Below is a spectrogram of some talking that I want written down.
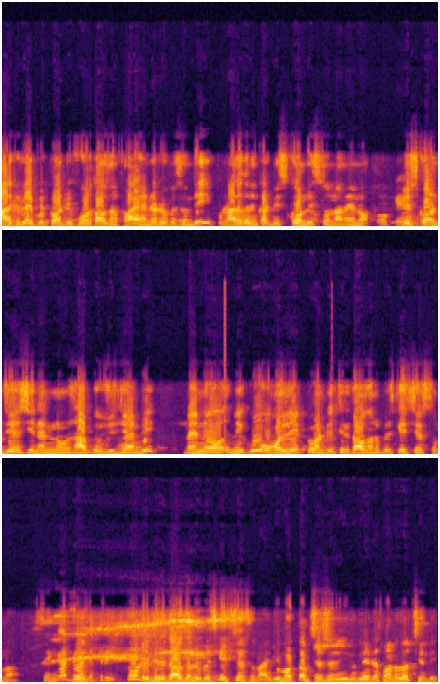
మార్కెట్లో ఇప్పుడు twenty four thousand five hundred rupees ఉంది. ఇప్పుడు నా దగ్గర ఇంకా డిస్కౌంట్ ఇస్తున్నా నేను. డిస్కౌంట్ చేసి నేను షాప్కి విజిట్ చేయండి. నేను నీకు ఓన్లీ ట్వంటీ త్రీ థౌసండ్ రూపీస్కి ఇచ్చేస్తున్నా ట్వంటీ త్రీ థౌసండ్ రూపీస్కి ఇచ్చేస్తున్నా ఇది మొత్తం ఇది లేటెస్ట్ మోడల్ వచ్చింది.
